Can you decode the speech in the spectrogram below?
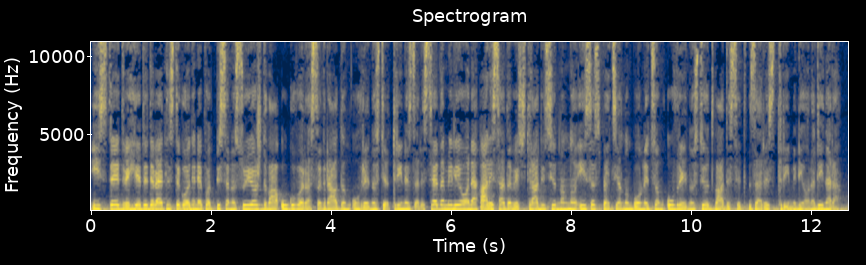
Iste 2019. godine potpisana su još dva ugovora sa gradom u vrednosti od 13,7 miliona, ali sada već tradicionalno i sa specijalnom bolnicom u vrednosti od 20,3 miliona dinara.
